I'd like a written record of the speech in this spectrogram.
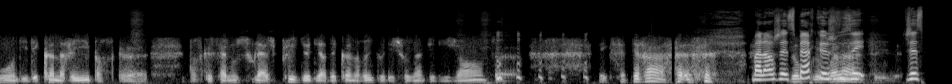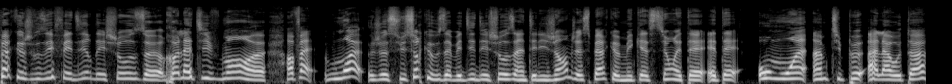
où on dit des conneries parce que parce que ça nous soulage plus de dire des conneries que des choses intelligentes, etc. Mais alors j'espère que je vous ai j'espère que je vous ai fait dire des choses relativement. enfin, moi, je suis sûre que vous avez dit des choses intelligentes. J'espère que mes questions étaient étaient au moins un petit peu à la hauteur.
